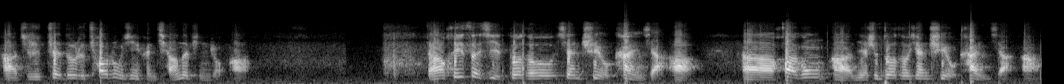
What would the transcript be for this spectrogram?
啊，就是这都是操纵性很强的品种啊。然后黑色系多头先持有看一下啊，啊，化工啊也是多头先持有看一下啊。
